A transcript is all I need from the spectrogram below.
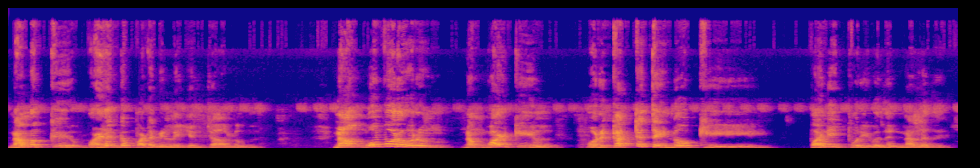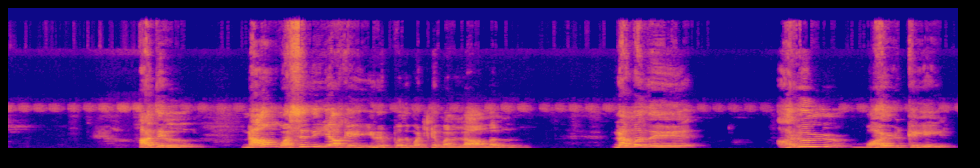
நமக்கு வழங்கப்படவில்லை என்றாலும் நாம் ஒவ்வொருவரும் நம் வாழ்க்கையில் ஒரு கட்டத்தை நோக்கி பணிபுரிவது நல்லது. அதில் நாம் வசதியாக இருப்பது மட்டுமல்லாமல் நமது அருள் வாழ்க்கையை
